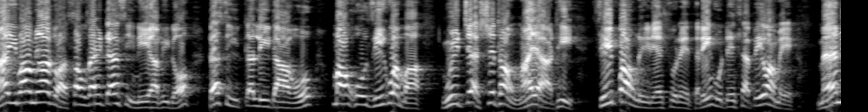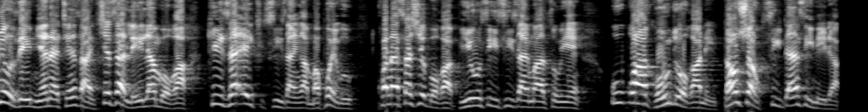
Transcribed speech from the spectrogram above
နိုင်ပေါင်းများစွာစောင့်ဆိုင်တန်းစီနေရပြီးတော့ဓာတ်စီ1လီတာကိုမှောင်ခိုဈေးကွက်မှာငွေကျပ်8500အထိ ဈေးပေါက်နေတယ်ဆိုတဲ့သတင်းကိုတင်ဆက်ပေးပါမယ်။မန်းမြို့ဈေးမြန်တဲ့ချင်းဆိုင်84လမ်းပေါ်က KZH စီဆိုင်ကမဖွင့်ဘူး88ပေါ်က BOC စီဆိုင်မှာဆိုရင်ဥပွားဂုံးကြော်ကနေတောက်လျှောက်စီတန်းစီနေတာ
